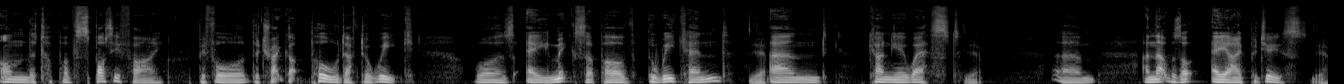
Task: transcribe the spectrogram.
on the top of Spotify, before the track got pulled after a week, was a mix up of The Weeknd yeah. and Kanye West. Yeah. Um, and that was AI produced. Yeah,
